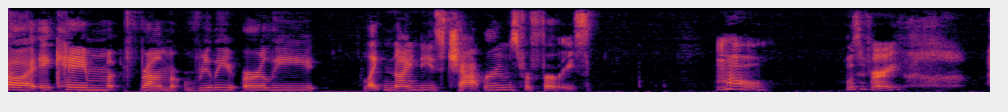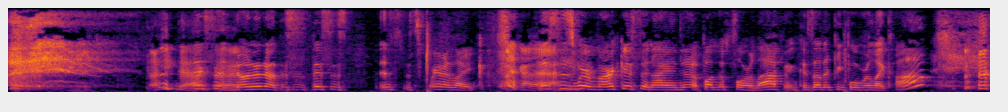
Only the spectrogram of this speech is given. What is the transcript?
Uh, it came from really early, like 90s chat rooms for furries. Oh. What's a furry? I need to ask This is, no, no, no. This is this is this is where like this is where Marcus and I ended up on the floor laughing because other people were like, "Huh?" and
